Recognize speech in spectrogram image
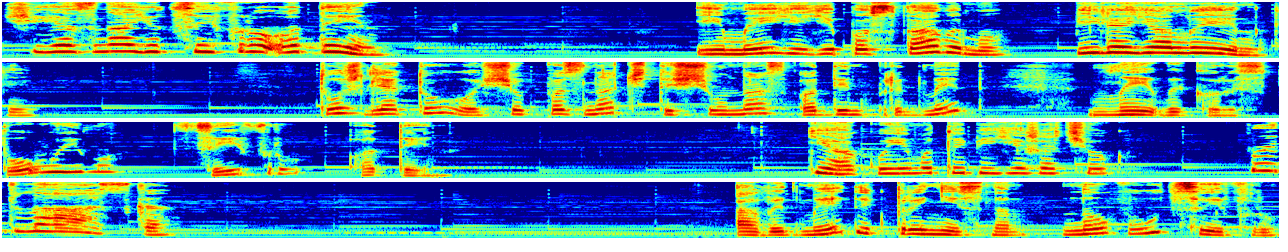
що я знаю цифру один. і ми її поставимо біля ялинки. Тож для того, щоб позначити, що у нас один предмет, ми використовуємо цифру 1. Дякуємо тобі, їжачок. Будь ласка, А ведмедик приніс нам нову цифру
